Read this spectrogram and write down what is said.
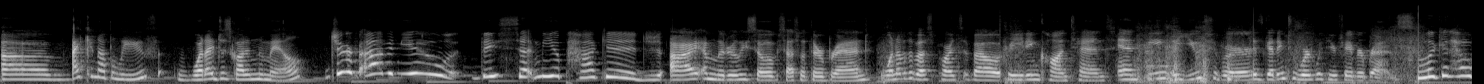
Um, I cannot believe what I just got in the mail. Djerf Avenue! They sent me a package. I am literally so obsessed with their brand. One of the best parts about creating content and being a YouTuber is getting to work with your favorite brands. Look at how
